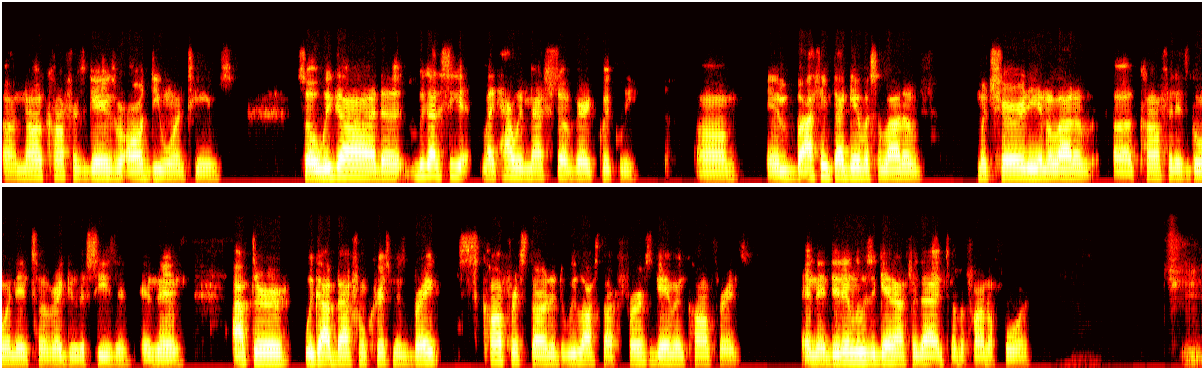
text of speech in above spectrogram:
uh, non-conference games were all D1 teams. So we got uh, we got to see like how we matched up very quickly, um, and but I think that gave us a lot of maturity and a lot of uh, confidence going into a regular season. And then after we got back from Christmas break, conference started. We lost our first game in conference, and then didn't lose again after that until the Final Four. Jeez.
